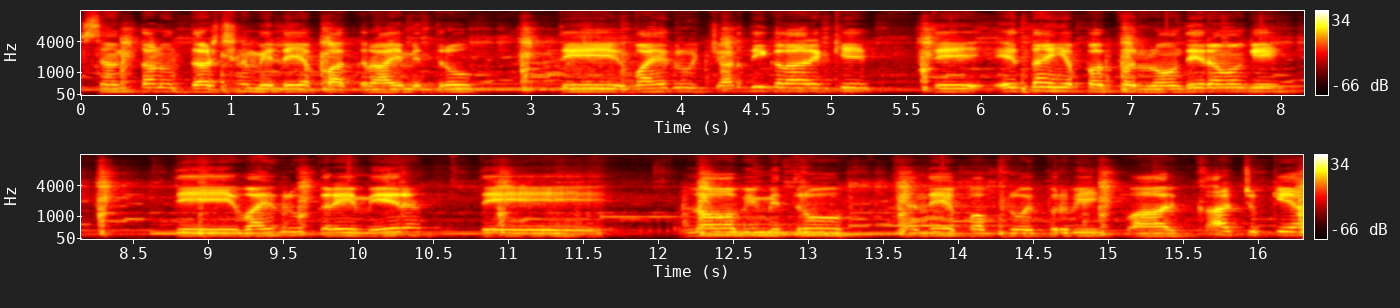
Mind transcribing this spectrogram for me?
ਸੰਗਤਾਂ ਨੂੰ ਦਰਸ਼ਨ ਮੇਲੇ ਆਪਾਂ ਕਰਾਏ ਮਿੱਤਰੋ ਤੇ ਵਾਹਿਗੁਰੂ ਚੜ੍ਹਦੀ ਕਲਾ ਰੱਖੇ ਤੇ ਇਦਾਂ ਹੀ ਆਪਾਂ ਕਰਾਉਂਦੇ ਰਵਾਂਗੇ ਤੇ ਵਾਹਿਗੁਰੂ ਕਰੇ ਮਿਹਰ ਤੇ ਲਓ ਵੀ ਮਿੱਤਰੋ, ਕਹਿੰਦੇ ਆਪਾਂ ਫਿਰੋਜ਼ਪੁਰ ਵੀ ਪਾਰ ਕਰ ਚੁੱਕੇ ਆ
